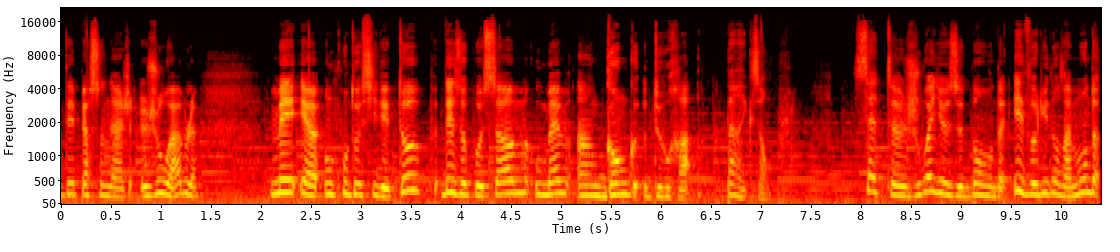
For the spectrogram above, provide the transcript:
des personnages jouables, mais euh, on compte aussi des taupes, des opossums ou même un gang de rats, par exemple. Cette joyeuse bande évolue dans un monde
